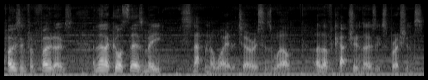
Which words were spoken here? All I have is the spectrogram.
posing for photos. And then, of course, there's me snapping away at the tourists as well. I love capturing those expressions.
